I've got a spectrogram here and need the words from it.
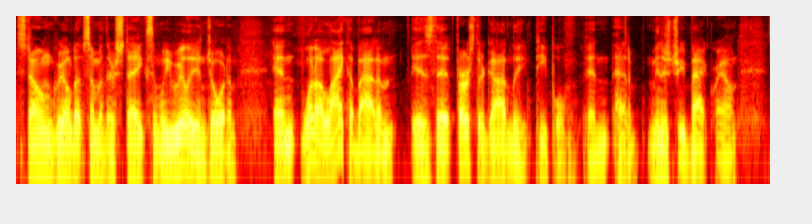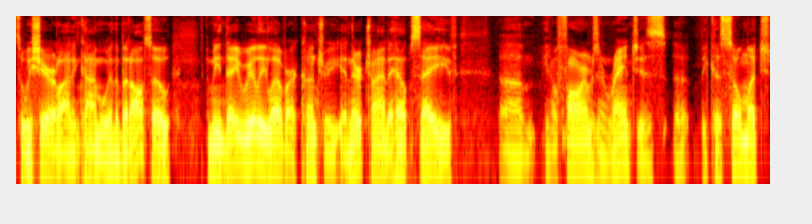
Stone grilled up some of their steaks, and we really enjoyed them. And what I like about them is that first they're godly people and had a ministry background, so we share a lot in common with them. But also, I mean, they really love our country and they're trying to help save, um, you know, farms and ranches uh, because so much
